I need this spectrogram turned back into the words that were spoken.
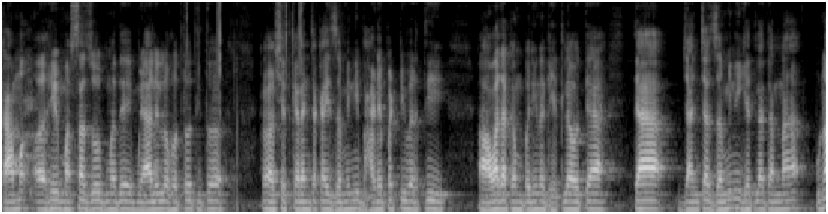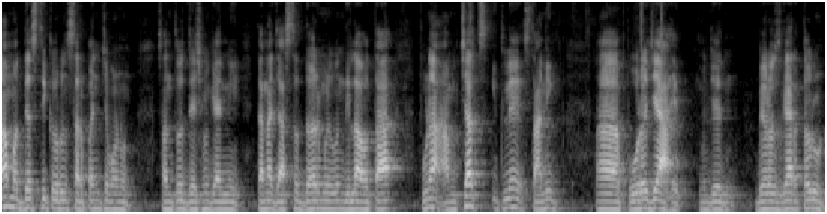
कामं हे मसाजोगमध्ये मिळालेलं होतं तिथं शेतकऱ्यांच्या काही जमिनी भाडेपट्टीवरती आवादा कंपनीनं घेतल्या होत्या. त्या ज्यांच्या जमिनी घेतल्या त्यांना पुन्हा मध्यस्थी करून सरपंच म्हणून संतोष देशमुख यांनी त्यांना जास्त दर मिळवून दिला होता. पुन्हा आमच्याच इथले स्थानिक पोरं जे आहेत म्हणजे बेरोजगार तरुण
